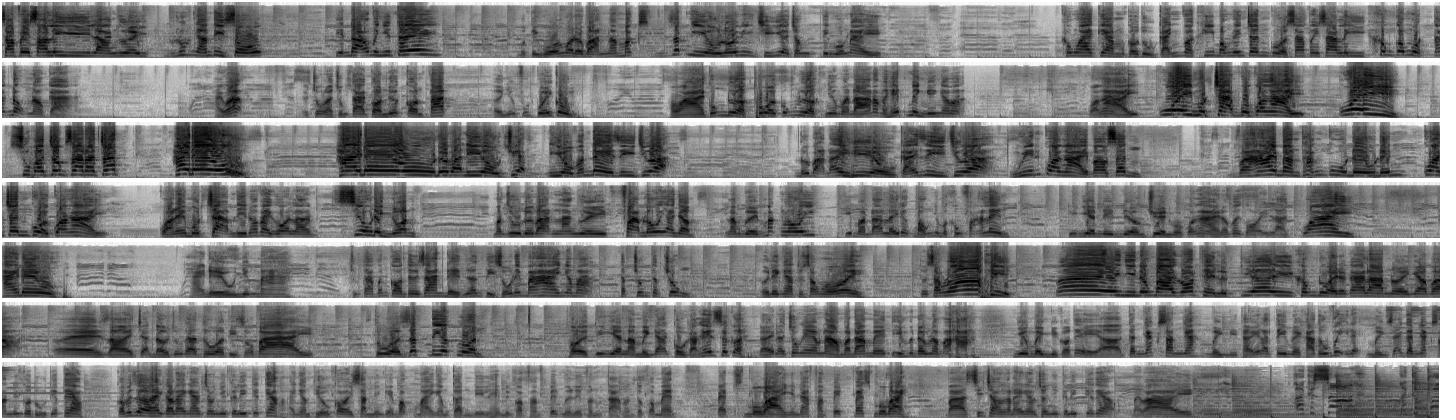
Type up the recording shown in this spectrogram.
Safe Sali là người rút ngắn tỷ số. Tiền đạo mình như thế. Một tình huống mà đội bạn đã mắc rất nhiều lỗi vị trí ở trong tình huống này. Không ai kèm cầu thủ cánh và khi bóng đến chân của Safe Sali không có một tác động nào cả. Hay quá. Nói chung là chúng ta còn nước còn tát ở những phút cuối cùng. Hòa cũng được, thua cũng được Nhưng mà đá nó phải hết mình anh em ạ. Quang Hải Ui, một chạm của Quang Hải. Ui, Subachong Sarachat Hai đều. Hai đều. Đôi bạn hiểu chuyện, Hiểu vấn đề gì chưa ạ? Đôi bạn đã hiểu cái gì chưa ạ? Nguyễn Quang Hải vào sân. Và hai bàn thắng cụ đều đến qua chân của Quang Hải. Quả này một chạm thì nó phải gọi là siêu đỉnh luôn. Mặc dù đôi bạn là người phạm lỗi à nhầm làm người mắc lỗi khi mà đã lấy được bóng nhưng mà không phá lên. Tuy nhiên thì đường truyền của Quang Hải nó phải gọi là quay Hai đều. Hai đều nhưng mà Chúng ta vẫn còn thời gian để nâng tỷ số lên 3-2 anh em ạ. Tập trung tập trung. Ôi lên Hà tôi xong rồi. Tôi xong rồi. Ê, Nhìn ông bà gót thể lực kia thì không đuổi được Alan rồi anh em ạ. Ê, giời trận đấu chúng ta thua tỷ số 3-2 Thua rất tiếc luôn. Thôi tuy nhiên là mình đã cố gắng hết sức rồi. Đấy nói chung em nào mà đam mê team Đông Nam Á Như mình thì có thể uh, cân nhắc săn nhá. Mình thì thấy là team này khá thú vị đấy. Mình sẽ cân nhắc săn những cầu thủ tiếp theo. Còn bây giờ hẹn gặp lại anh em trong những clip tiếp theo. Anh em thiếu coi săn những cái box mà anh em cần Thì liên hệ mình qua fanpage mình lên phần mô tả phần tốt comment. Pet Mobile anh em nhé Fanpage Pet Mobile. Và xin chào gặp lại anh em trong những clip tiếp theo. Bye bye. Like a song, like a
